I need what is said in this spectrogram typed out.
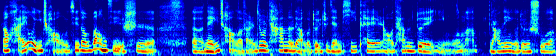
然后还有一场，我记得忘记是，呃哪一场了，反正就是他们两个队之间 PK，然后他们队赢了嘛，然后另一个队输了，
